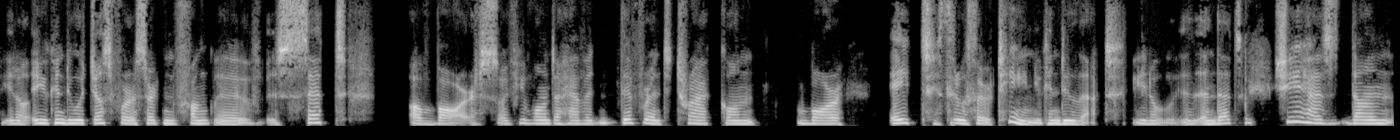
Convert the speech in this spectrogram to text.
You know, you can do it just for a certain uh, set of bars. So if you want to have a different track on bar 8 through 13 you can do that you know and that's she has done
